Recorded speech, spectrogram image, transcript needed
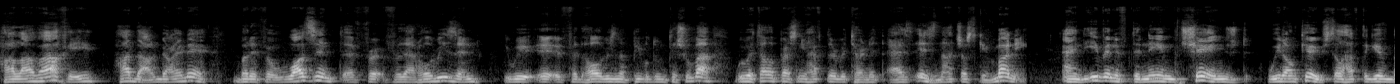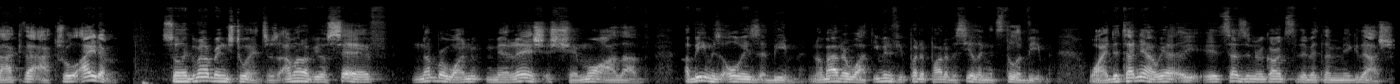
Halavachi hadar be'aineh. But if it wasn't uh, for, for that whole reason, we, uh, for the whole reason of people doing teshuvah, we would tell a person you have to return it as is, not just give money. And even if the name changed, we don't care. You still have to give back the actual item. So the Gemara brings two answers. Amar of Yosef, number one, meresh shemo alav. A beam is always a beam, no matter what. Even if you put it part of a ceiling, it's still a beam. Why? The Tanya, it says in regards to the Bet Mikdash,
